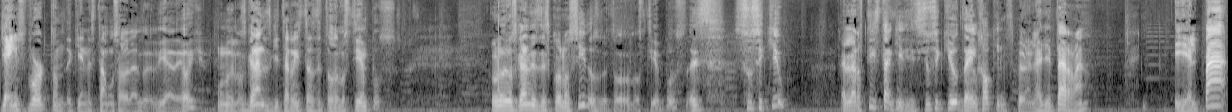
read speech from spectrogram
James Burton, de quien estamos hablando el día de hoy, uno de los grandes guitarristas de todos los tiempos, uno de los grandes desconocidos de todos los tiempos, es Susie Q. El artista aquí dice Susie Q, Dale Hawkins, pero en la guitarra. Y el pa,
